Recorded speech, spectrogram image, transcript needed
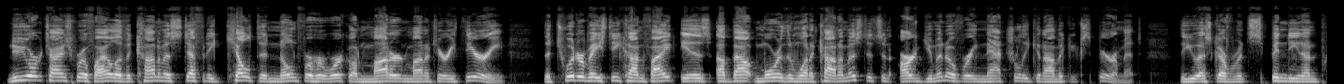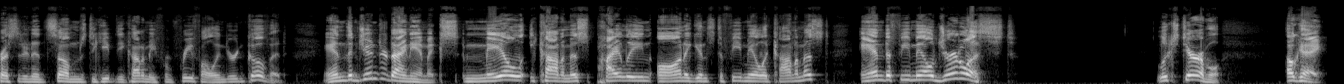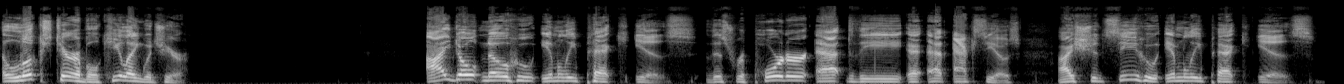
New York Times profile of economist Stephanie Kelton, known for her work on modern monetary theory. The Twitter based econ fight is about more than one economist. It's an argument over a natural economic experiment. The U.S. government spending unprecedented sums to keep the economy from free falling during COVID. And the gender dynamics male economists piling on against a female economist and a female journalist. Looks terrible. Okay, looks terrible. Key language here. I don't know who Emily Peck is. This reporter at the at Axios. I should see who Emily Peck is.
